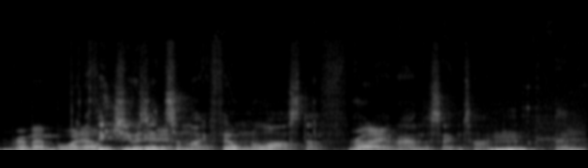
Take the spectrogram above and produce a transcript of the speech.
remember what else. I think she was been in some like film noir stuff Right. around the same time. But, um,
